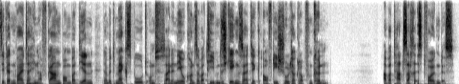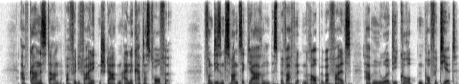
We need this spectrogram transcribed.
Sie werden weiterhin Afghanen bombardieren, damit Max Boot und seine Neokonservativen sich gegenseitig auf die Schulter klopfen können. Aber Tatsache ist folgendes. Afghanistan war für die Vereinigten Staaten eine Katastrophe. Von diesen 20 Jahren des bewaffneten Raubüberfalls haben nur die Korrupten profitiert.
